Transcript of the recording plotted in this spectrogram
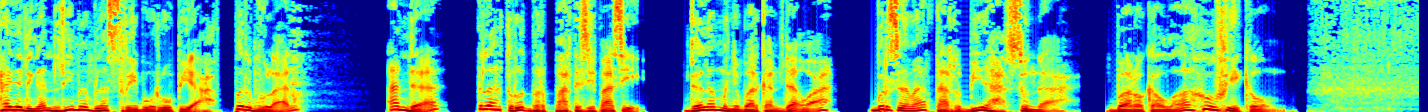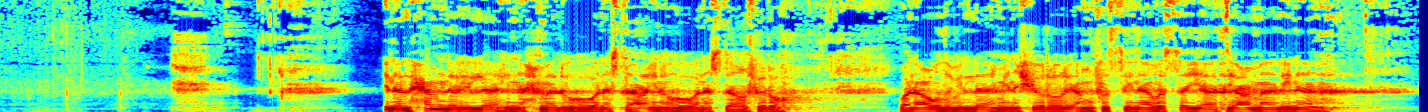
hanya dengan 15 ribu rupiah per bulan, Anda telah turut berpartisipasi dalam menyebarkan dakwah bersama Tarbiyah Sunnah. Barakallahu fikum. إن الحمد لله نحمده ونستعينه ونستغفره ونعوذ بالله من شرور أنفسنا وسيئات أعمالنا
